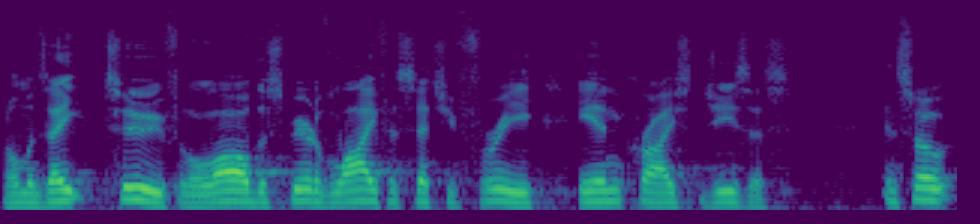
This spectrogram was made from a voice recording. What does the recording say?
Romans 8 2, for the law of the Spirit of life has set you free in Christ Jesus. And so,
